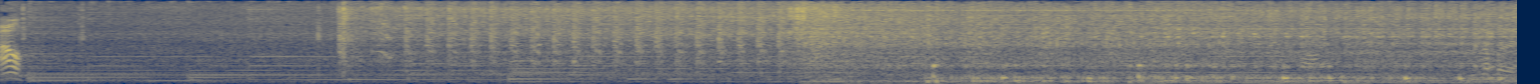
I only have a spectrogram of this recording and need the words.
เอา มันระเบิด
